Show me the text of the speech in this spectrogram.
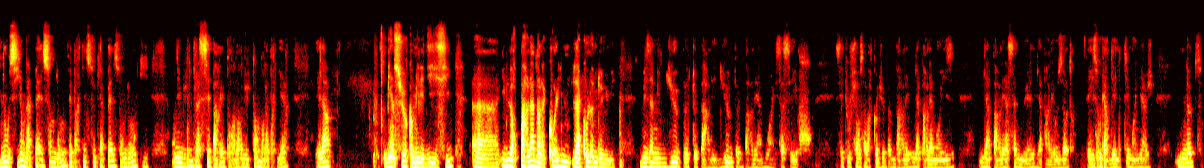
nous aussi, on appelle son nom, on fait partie de ceux qui appellent son nom, qui, on est d'une classe séparée pour avoir du temps dans la prière. Et là, bien sûr, comme il est dit ici, euh, il leur parla dans la colonne, la colonne de nuit. Mes amis, Dieu peut te parler, Dieu peut me parler à moi. Et ça, c'est c'est touchant savoir que Dieu peut me parler. Il a parlé à Moïse, il a parlé à Samuel, il a parlé aux autres, et ils ont gardé le témoignage. Ils notent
